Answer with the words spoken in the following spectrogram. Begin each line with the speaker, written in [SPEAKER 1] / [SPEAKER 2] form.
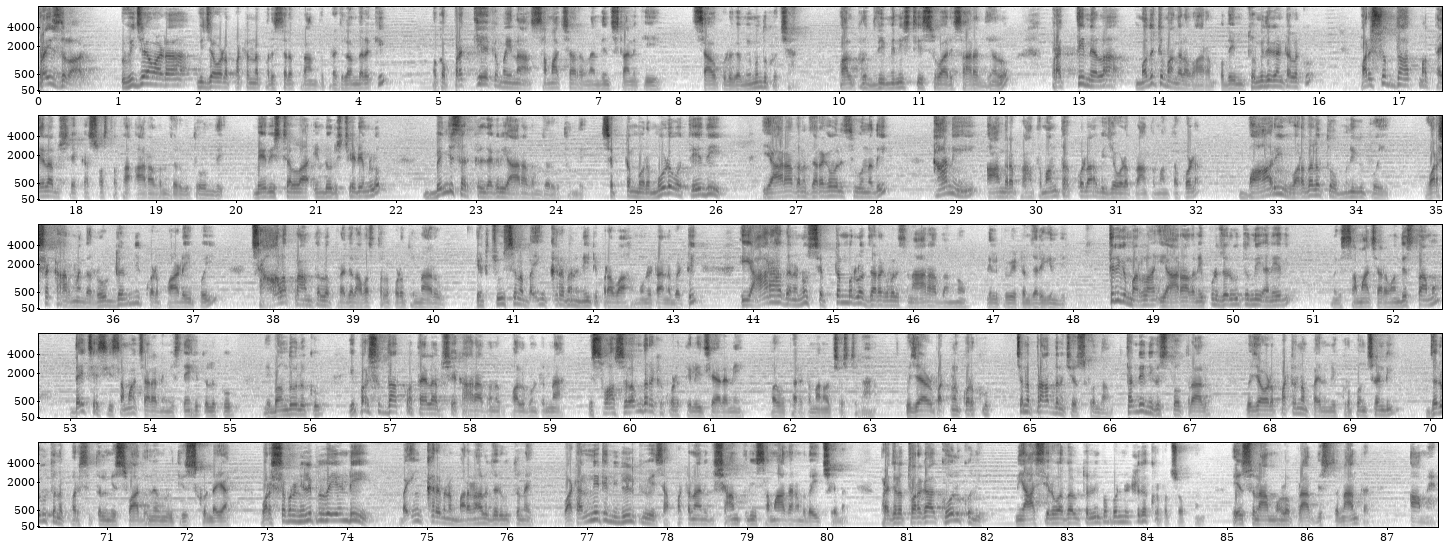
[SPEAKER 1] Praise lord Vijayawada Vijayawada పట్టణ పరిసర ప్రాంత ప్రజలందరికీ ఒక ప్రత్యేకమైన సమాచారాన్ని అందించడానికి సేవకుడిగా మీ ముందుకు వచ్చాను. పాల్ పృథ్వీ మినిస్ట్రీస్ వారి సారథ్యంలో ప్రతి నెల మొదటి మంగళవారం ఉదయం తొమ్మిది గంటలకు పరిశుద్ధాత్మ తైలాభిషేక స్వస్థత ఆరాధన జరుగుతూ ఉంది. మేరీ స్టెల్లా ఇండోర్ స్టేడియంలో బెంజ్ సర్కిల్ దగ్గర ఈ ఆరాధన జరుగుతుంది. సెప్టెంబర్ మూడవ తేదీ ఈ ఆరాధన జరగవలసి ఉన్నది. కానీ ఆంధ్ర ప్రాంతం అంతా కూడా విజయవాడ ప్రాంతం అంతా కూడా భారీ వరదలతో మునిగిపోయి వర్ష కారణంగా రోడ్లన్నీ కూడా పాడైపోయి చాలా ప్రాంతాల్లో ప్రజలు అవస్థలు పడుతున్నారు. ఎటు చూసిన భయంకరమైన నీటి ప్రవాహం ఉండటాన్ని బట్టి ఈ ఆరాధనను సెప్టెంబర్లో జరగవలసిన ఆరాధనను నిలిపివేయటం జరిగింది. తిరిగి మరలా ఈ ఆరాధన ఎప్పుడు జరుగుతుంది అనేది మీకు సమాచారం అందిస్తాము. దయచేసి ఈ సమాచారాన్ని మీ స్నేహితులకు మీ బంధువులకు ఈ పరిశుద్ధాత్మ తైలాభిషేక ఆరాధనకు పాల్గొంటున్న విశ్వాసులందరికీ కూడా తెలియచేయాలని పరుగు పెరట మనం చేస్తున్నాను. విజయవాడ పట్టణం కొరకు చిన్న ప్రార్థన చేసుకుందాం. తండ్రి నీకు స్తోత్రాలు. విజయవాడ పట్టణం పైన మీ కృపించండి జరుగుతున్న పరిస్థితులు మీ స్వాధీనంలో తీసుకుండయా వర్షమును నిలిపివేయండి. భయంకరమైన మరణాలు జరుగుతున్నాయి. వాటన్నిటిని నిలిపివేసి ఆ పట్టణానికి శాంతిని సమాధానము దయచేయమని. ప్రజలు త్వరగా కోలుకొని నీ ఆశీర్వాదాలతో నింపబడినట్లుగా కృప చూపమని. యేసునామంలో ప్రార్థిస్తున్నాను తండ్రి. ఆమె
